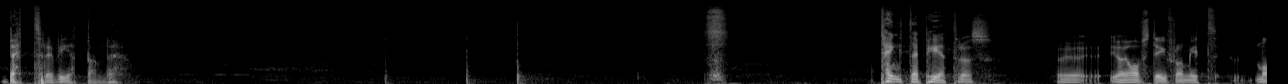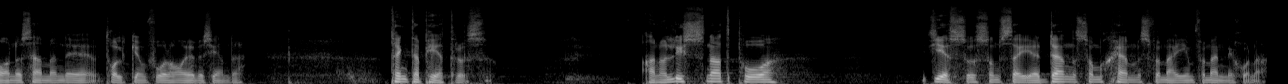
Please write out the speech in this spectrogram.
bättre vetande. Tänk dig Petrus. Jag är avsteg från mitt manus här men det, tolken får ha överseende. Tänk dig Petrus. Han har lyssnat på Jesus som säger den som skäms för mig inför människorna.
